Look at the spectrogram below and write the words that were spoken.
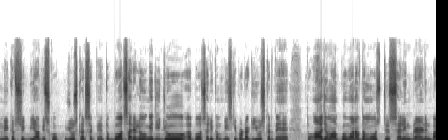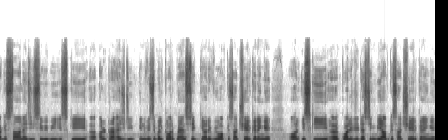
makeup stick भी आप इसको यूज़ कर सकते हैं। तो बहुत सारे लोग हैं जी जो बहुत सारी कंपनीज़ की प्रोडक्ट यूज़ करते हैं। तो आज हम आपको one of the most selling brand in Pakistan है जी सी वी बी इसकी ultra H D invisible cover pan stick का रिव्यू आपके साथ शेयर करेंगे और इसकी क्वालिटी टेस्टिंग भी आपके साथ शेयर करेंगे।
